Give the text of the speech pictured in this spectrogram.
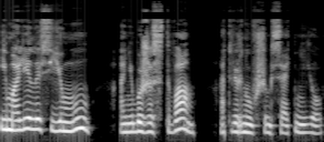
и молилась ему, а не божествам, отвернувшимся от нее.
